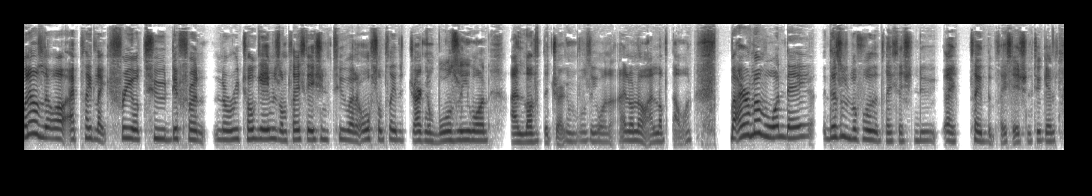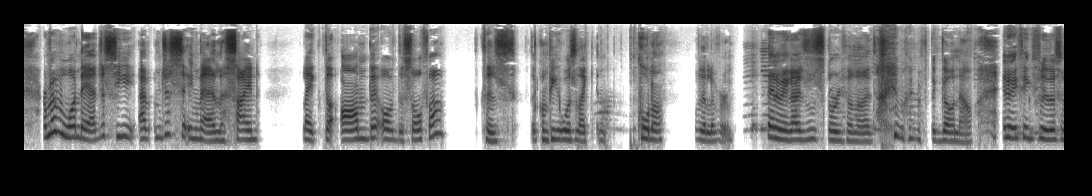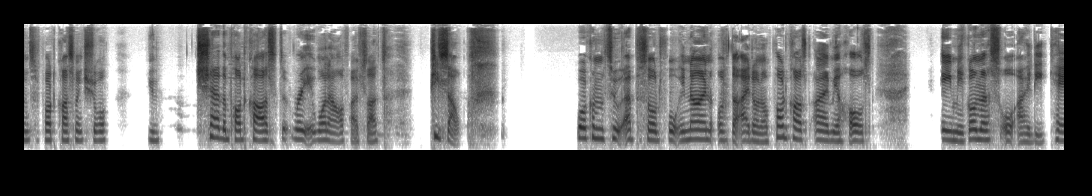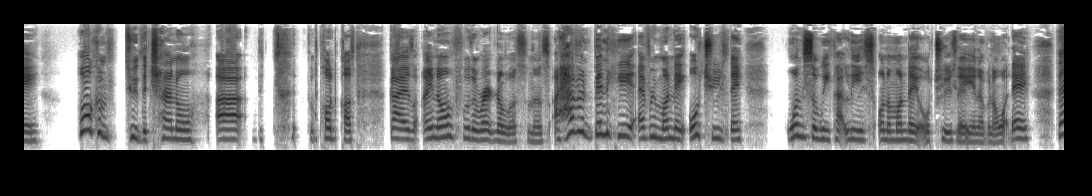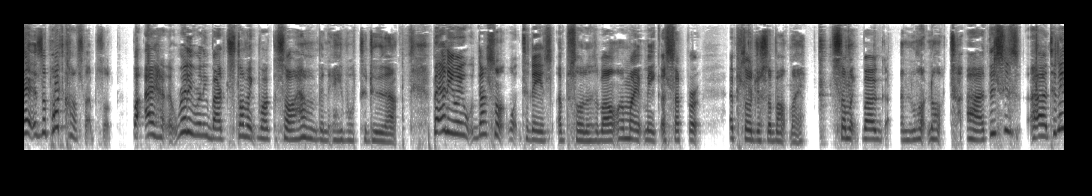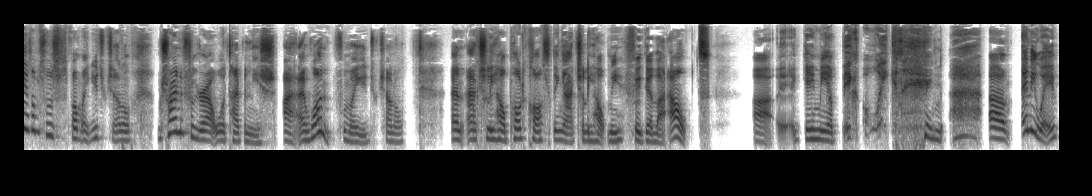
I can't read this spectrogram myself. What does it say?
when I was little, I played like three or two different Naruto games on PlayStation 2, and I also played the Dragon Ball Z one. I loved the Dragon Ball Z one. I don't know, I loved that one. But I remember one day, this was before the PlayStation 2, I played the PlayStation 2 games. I remember one day, I just see, I'm just sitting there in the side, like the arm bit of the sofa, because the computer was like in the corner of the living room. Anyway, guys, this is story for another time. I have to go now. Anyway, thanks for listening to the podcast. Make sure share the podcast, rate it one out of five stars. Peace out. Welcome to episode 49 of the I Don't Know podcast. I am your host, Amy Gomez or IDK. Welcome to the channel, uh, the, the podcast. Guys, I know for the regular listeners, I haven't been here every Monday or Tuesday, once a week at least, on a Monday or Tuesday, you never know what day. There is a podcast episode. But I had a really, really bad stomach bug, so I haven't been able to do that. But anyway, that's not what today's episode is about. I might make a separate episode just about my stomach bug and whatnot. Uh, this is uh, today's episode is about my YouTube channel. I'm trying to figure out what type of niche I, I want for my YouTube channel, and actually how podcasting actually helped me figure that out. Uh, it gave me a big awakening. um, anyway,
